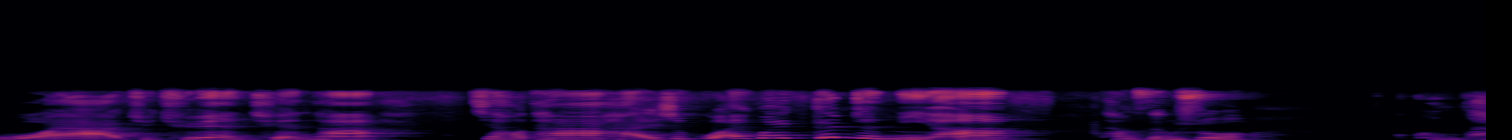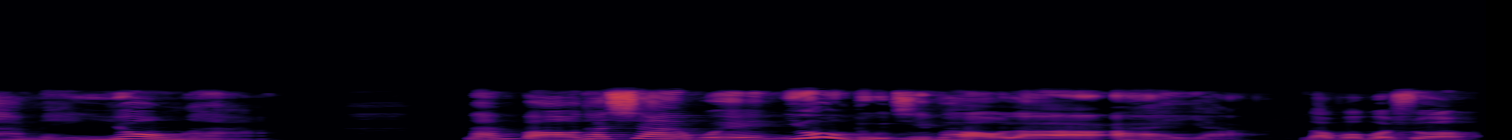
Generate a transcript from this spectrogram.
我呀去劝劝他，叫他还是乖乖跟着你啊。”唐僧说：“恐怕没用啊。”难保他下一回又赌气跑了。哎呀，老婆婆说：“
